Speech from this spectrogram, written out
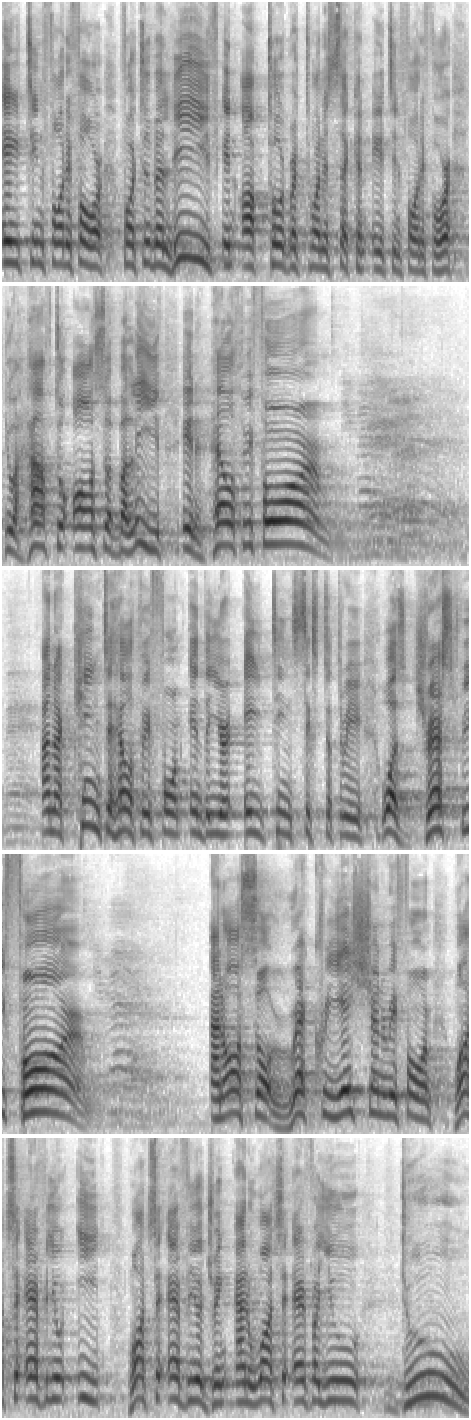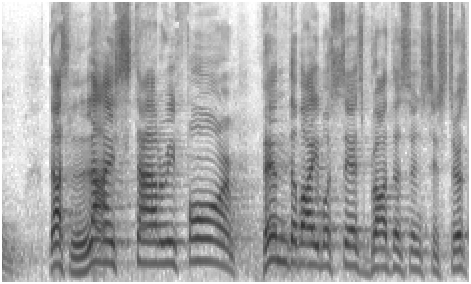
1844. For to believe in October 22nd, 1844, you have to also believe in health reform. And akin to health reform in the year 1863 was dress reform. And also recreation reform. Whatsoever you eat, whatsoever you drink, and whatsoever you do. That's lifestyle reform. Then the Bible says, brothers and sisters,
